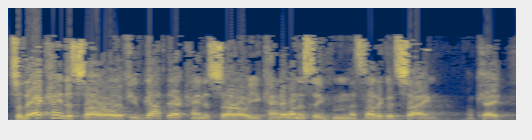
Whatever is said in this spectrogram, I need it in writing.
So that kind of sorrow, if you've got that kind of sorrow, you kind of want to say, hmm, that's not a good sign. Okay?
